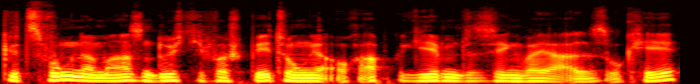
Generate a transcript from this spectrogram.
gezwungenermaßen durch die Verspätung ja auch abgegeben, deswegen war ja alles okay.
